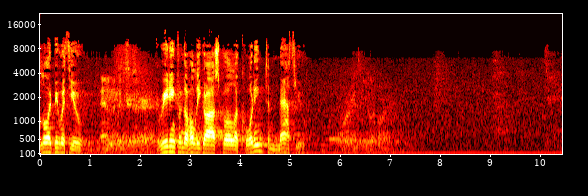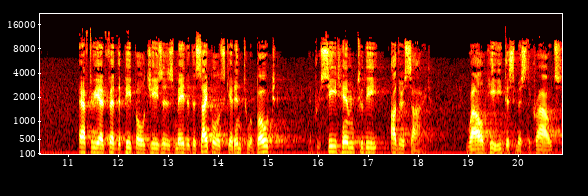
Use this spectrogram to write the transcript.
Lord be with you. And with your spirit. Reading from the Holy Gospel according to Matthew. After he had fed the people, Jesus made the disciples get into a boat and precede him to the other side, while he dismissed the crowds.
